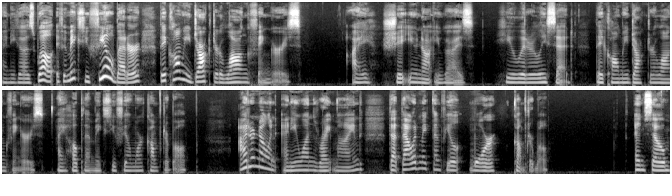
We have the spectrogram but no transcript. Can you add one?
And he goes, Well, if it makes you feel better, they call me Dr. Longfingers. I shit you not, you guys. He literally said, They call me Dr. Longfingers. I hope that makes you feel more comfortable. I don't know in anyone's right mind that that would make them feel more comfortable. And so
